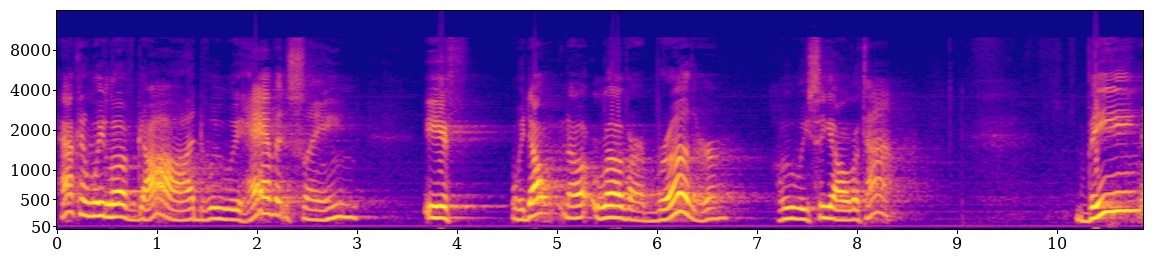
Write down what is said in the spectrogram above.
how can we love God who we haven't seen if we don't know, love our brother who we see all the time? Being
